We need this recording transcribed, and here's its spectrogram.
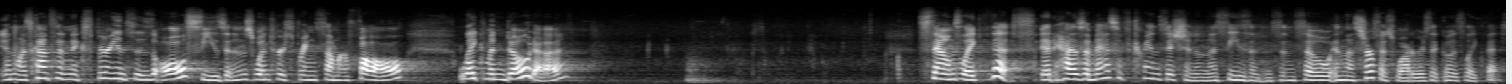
in Wisconsin experiences all seasons winter, spring, summer, fall. Lake Mendota sounds like this it has a massive transition in the seasons, and so in the surface waters, it goes like this.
